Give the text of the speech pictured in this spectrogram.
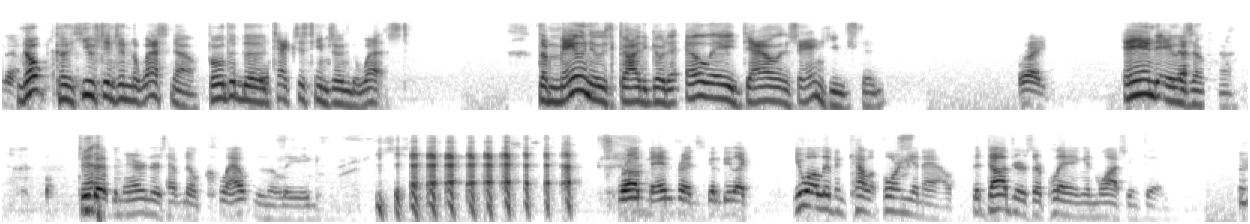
No. Nope, because Houston's in the West now. Both of the oh. Texas teams are in the West. The Mariners got to go to LA, Dallas, and Houston, Right. and Arizona. Too Yeah. bad the Mariners have no clout in the league. Rob Manfred's going to be like, "You all live in California now. The Dodgers are playing in Washington."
